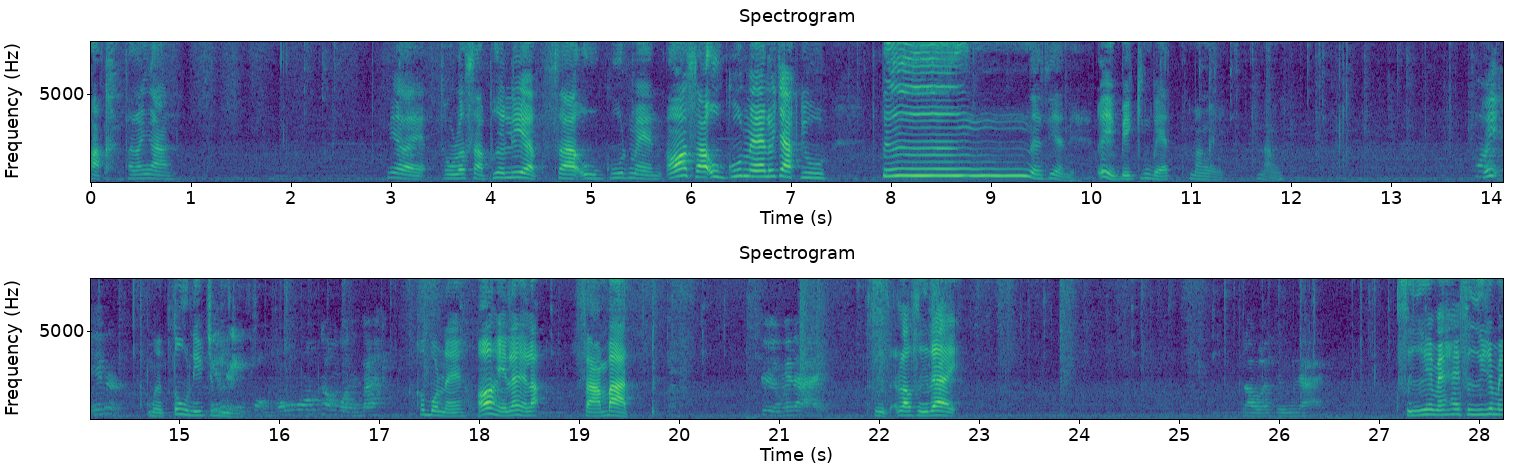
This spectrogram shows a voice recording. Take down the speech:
หักพนักงาน นี่อะไรอะโทรศัพท์เพื่อเรียก ซาอูกูดแมน อ๋อ ซาอูกูดแมน รู้จักอยู่ตื้อยเนี่ยเอ้ย Breaking Bad มาไง หนัง เฮ้ยอินเหมือนตู้นี้จะอินมีเห็นของม่วงๆข้างบนปะข้างบนไหนอ๋อ เห็นแล้วเห็นแล้ว สามบาท ซื้อไม่ได้ ซื้อเราซื้อได้ เราอะซื้อไม่ได้ ซื้อใช่ไหมให้ซื้อใช่ไหม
